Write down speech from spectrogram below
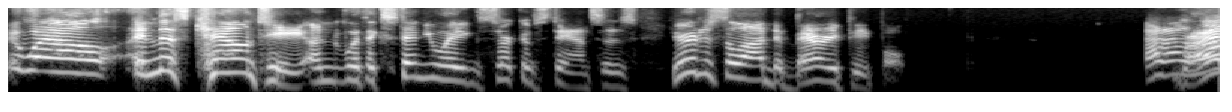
Well, in this county, and with extenuating circumstances, you're just allowed to bury people. And I Right?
